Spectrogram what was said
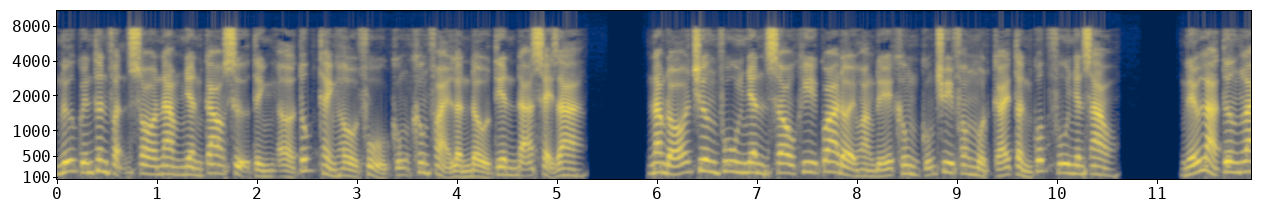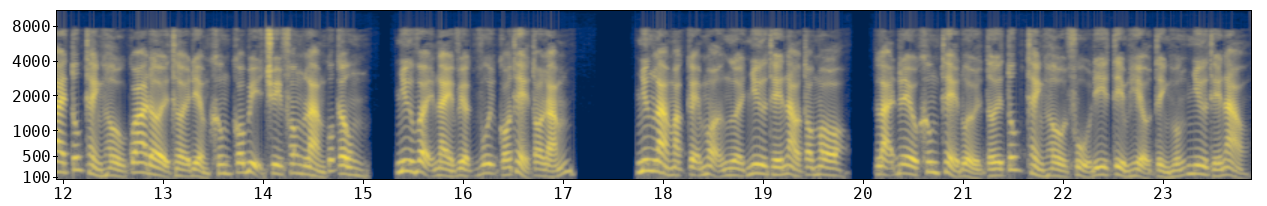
nữ quyến thân phận so nam nhân cao sự tình ở túc thành hầu phủ cũng không phải lần đầu tiên đã xảy ra. Năm đó trương phu nhân sau khi qua đời hoàng đế không cũng truy phong một cái tần quốc phu nhân sao. Nếu là tương lai túc thành hầu qua đời thời điểm không có bị truy phong làm quốc công, như vậy này việc vui có thể to lắm. Nhưng là mặc kệ mọi người như thế nào tò mò, lại đều không thể đuổi tới túc thành hầu phủ đi tìm hiểu tình huống như thế nào.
